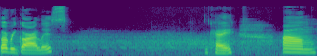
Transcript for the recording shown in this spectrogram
but regardless, okay. Um,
